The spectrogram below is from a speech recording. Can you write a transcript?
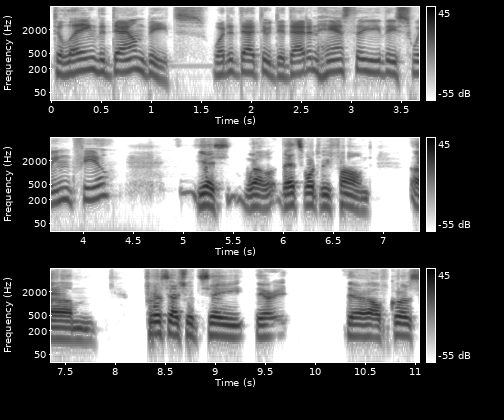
Delaying the downbeats. What did that do? Did that enhance the, the swing feel? Yes, well, that's what we found. Um, first, I should say there, there are of course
